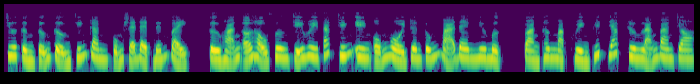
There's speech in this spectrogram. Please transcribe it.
Chưa từng tưởng tượng chiến tranh cũng sẽ đẹp đến vậy, từ hoảng ở hậu phương chỉ huy tác chiến yên ổn ngồi trên tuấn mã đen như mực, toàn thân mặc huyền thiết giáp trương lãng ban cho,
